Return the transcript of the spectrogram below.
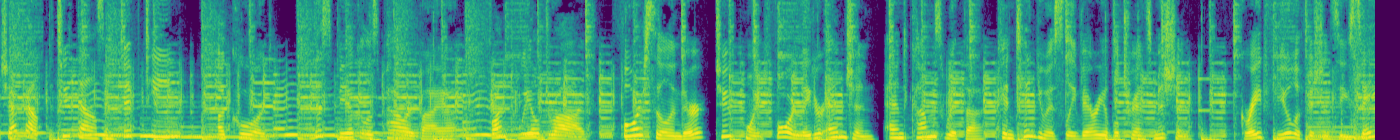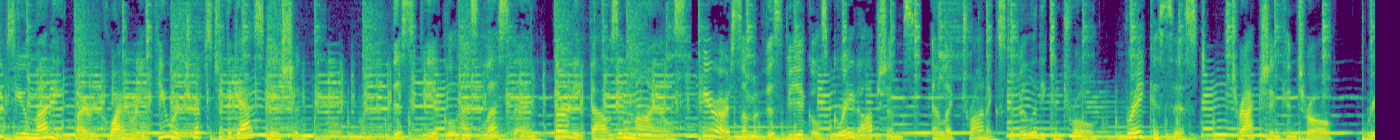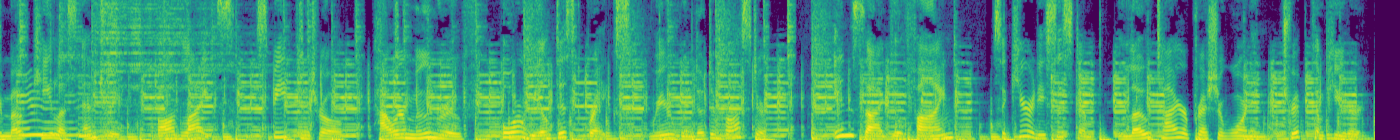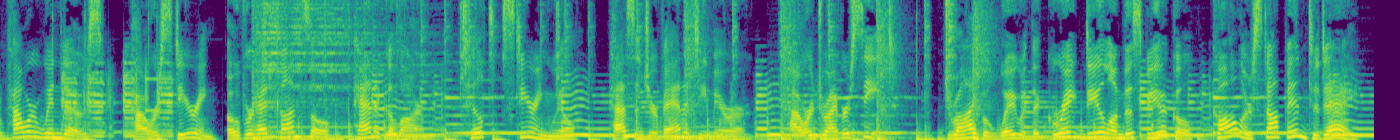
Check out the 2015 Accord. This vehicle is powered by a front-wheel drive, four-cylinder, 2.4-liter engine, and comes with a continuously variable transmission. Great fuel efficiency saves you money by requiring fewer trips to the gas station. This vehicle has less than 30,000 miles. Here are some of this vehicle's great options. Electronic stability control, brake assist, traction control, remote keyless entry, fog lights, speed control, power moonroof, four-wheel disc brakes, rear window defroster. Inside you'll find security system, low tire pressure warning, trip computer, power windows, power steering, overhead console, panic alarm, tilt steering wheel, passenger vanity mirror, power driver seat. Drive away with a great deal on this vehicle. Call or stop in today.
